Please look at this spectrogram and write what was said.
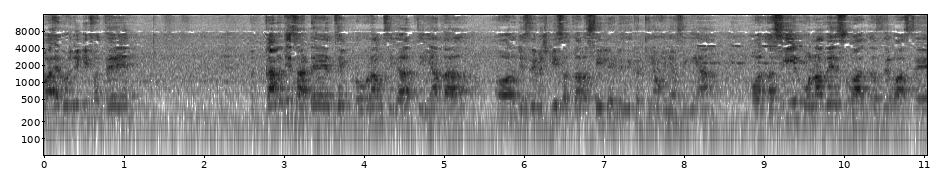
ਵਾਹਿਗੁਰੂ ਜੀ ਕੀ ਫਤਿਹ। ਕੱਲ ਜੀ ਸਾਡੇ ਇੱਥੇ ਪ੍ਰੋਗਰਾਮ ਸੀਗਾ ਤੀਆਂ ਦਾ। ਔਰ ਜਿਸ ਦੇ ਵਿੱਚ ਕੀ 70 80 ਲੇਡੀਜ਼ ਇਕੱਠੀਆਂ ਹੋਈਆਂ ਸੀਗੀਆਂ ਔਰ ਅਸੀਂ ਉਹਨਾਂ ਦੇ ਸਵਾਗਤ ਦੇ ਵਾਸਤੇ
